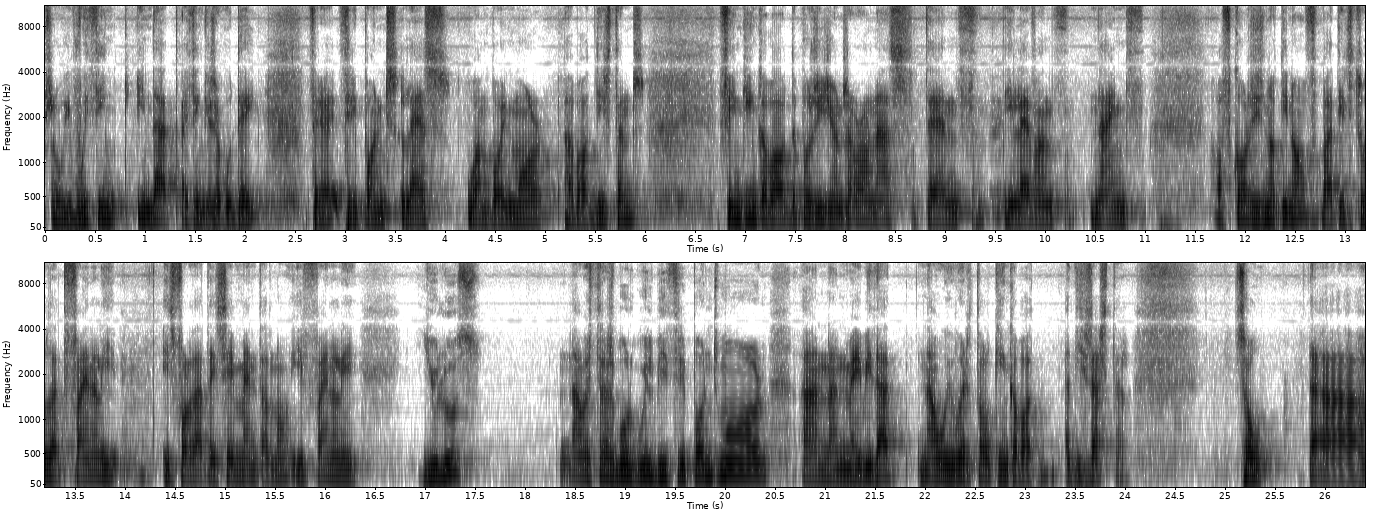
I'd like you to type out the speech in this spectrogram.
So if we think in that, I think it's a good day. Three, three points less, one point more about distance. Thinking about the positions around us, 10th, 11th, 9th, of course it's not enough, but it's true that finally, it's for that I say mental, no? If finally you lose, now Strasbourg will be three points more, and, and maybe that now we were talking about a disaster. So uh,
